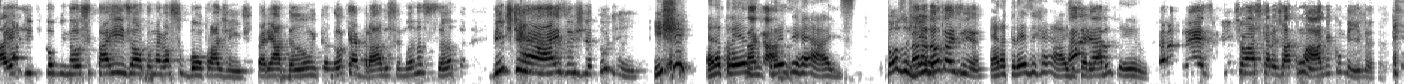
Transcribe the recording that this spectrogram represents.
Aí a gente combinou se Thaís, ó, tem um negócio bom pra gente. Feriadão, em canoa quebrada, Semana Santa, 20 reais os dias tudinho. Ixi, Era 13, Na casa. 13 reais. Todos os Não era dias. não, Thaisinha? Era 13 reais Ah, o feriado inteiro. 13, 20 eu acho que era já com água e comida.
